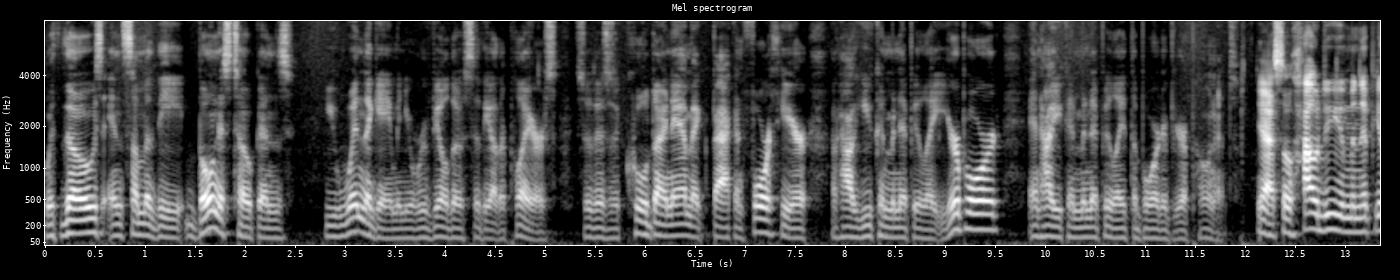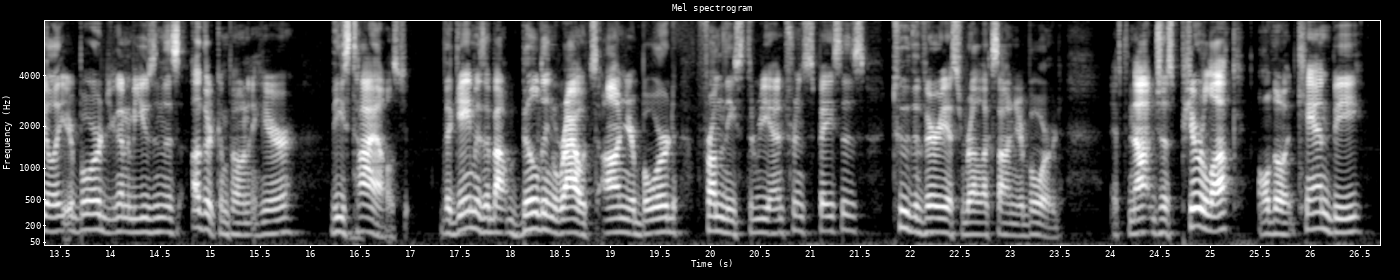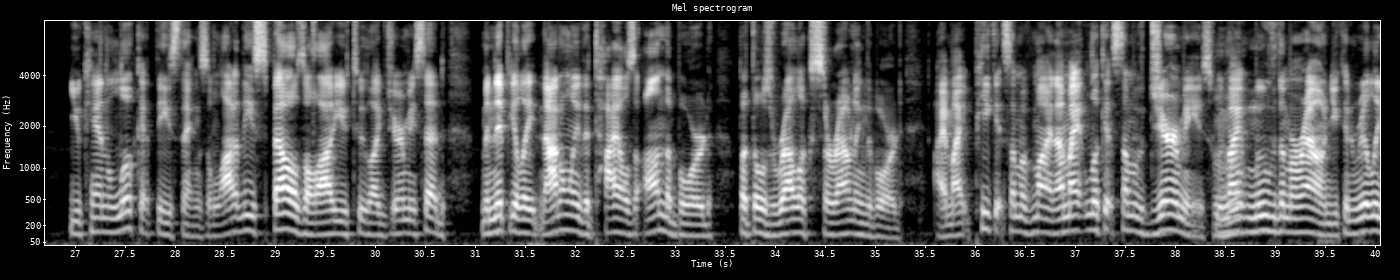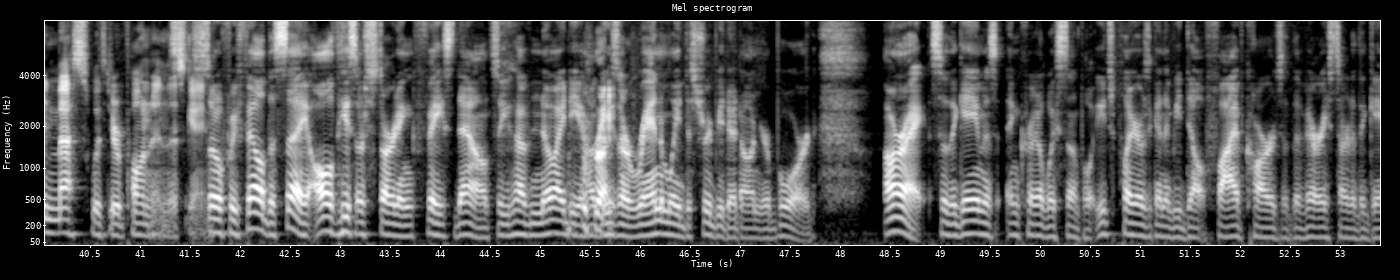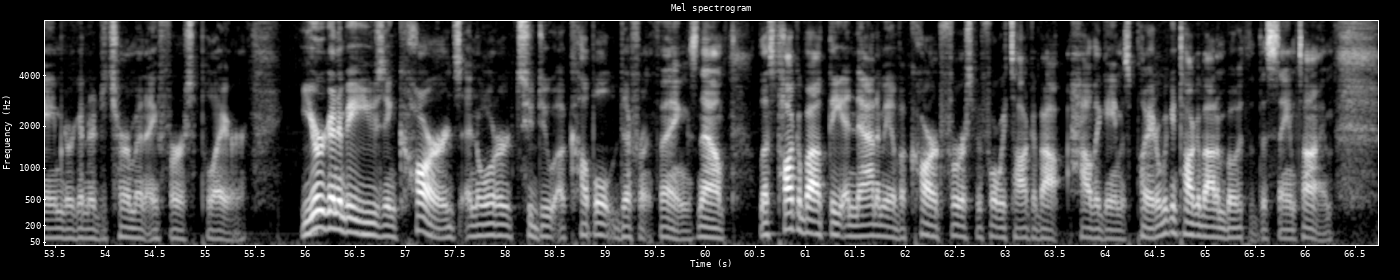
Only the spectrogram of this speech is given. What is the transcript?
with those and some of the bonus tokens, you win the game and you reveal those to the other players. So there's a cool dynamic back and forth here of how you can manipulate your board and how you can manipulate the board of your opponent. Yeah, so how do you manipulate your board? You're going to be using this other component here, these tiles. The game is about building routes on your board from these three entrance spaces to the various relics on your board. It's not just pure luck, although it can be, you can look at these things. A lot of these spells allow you to, like Jeremy said, manipulate not only the tiles on the board, but those relics surrounding the board. I might peek at some of mine. I might look at some of Jeremy's. We mm -hmm. might move them around. You can really mess with your opponent in this game. So if we failed to say, all of these are starting face down, so you have no idea how right. these are randomly distributed on your board. All right, so the game is incredibly simple. Each player is going to be dealt five cards at the very start of the game. You're going to determine a first player. You're going to be using cards in order to do a couple different things. Now, Let's talk about the anatomy of a card first before we talk about how the game is played, or we can talk about them both at the same time.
